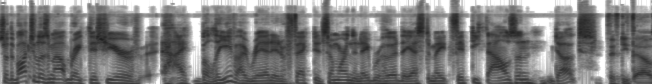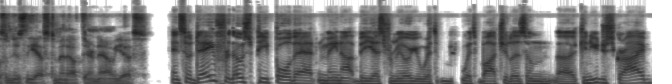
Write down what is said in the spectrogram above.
So the botulism outbreak this year, I believe I read it affected somewhere in the neighborhood. They estimate fifty thousand ducks. Fifty thousand is the estimate out there now. Yes. And so, Dave, for those people that may not be as familiar with with botulism, uh, can you describe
